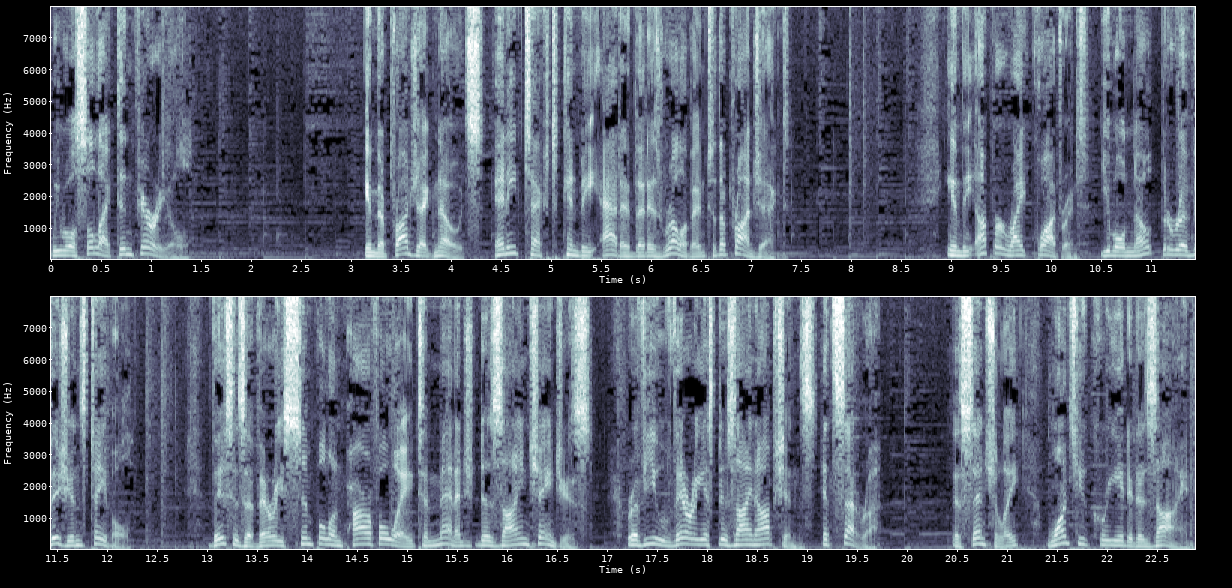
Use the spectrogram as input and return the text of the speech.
we will select Imperial. In the project notes, any text can be added that is relevant to the project. In the upper right quadrant, you will note the revisions table. This is a very simple and powerful way to manage design changes, review various design options, etc. Essentially, once you create a design,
